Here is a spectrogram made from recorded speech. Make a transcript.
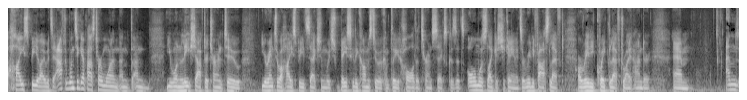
high speed I would say after once you get past turn one and and you unleash after turn two you're into a high speed section which basically comes to a complete halt at turn six because it's almost like a chicane it's a really fast left or really quick left right hander um, and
